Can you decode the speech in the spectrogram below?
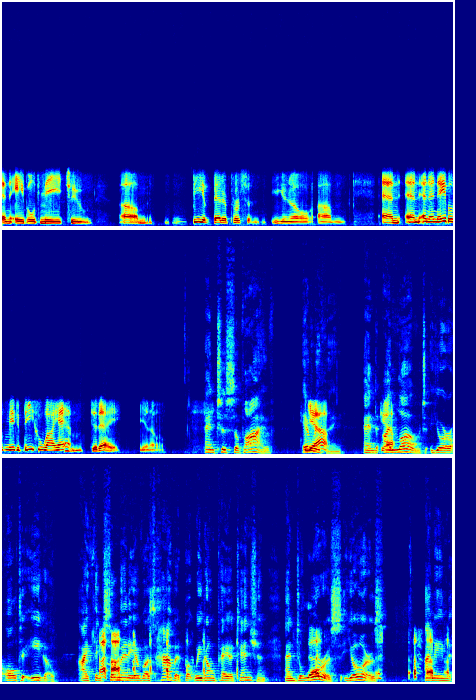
enabled me to um, be a better person, you know, um, and and and enabled me to be who I am today, you know. and to survive Yeah. everything. And I loved your alter ego. I think so many of us have it, but we don't pay attention. And Dolores, yours, I mean,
